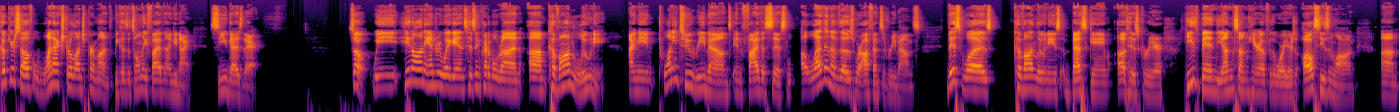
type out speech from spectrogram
cook yourself one extra lunch per month because it's only $5.99. See you guys there. So we hit on Andrew Wiggins, his incredible run. Um, Kevon Looney. I mean, 22 rebounds in five assists. 11 of those were offensive rebounds. This was Kevon Looney's best game of his career. He's been the unsung hero for the Warriors all season long, um,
